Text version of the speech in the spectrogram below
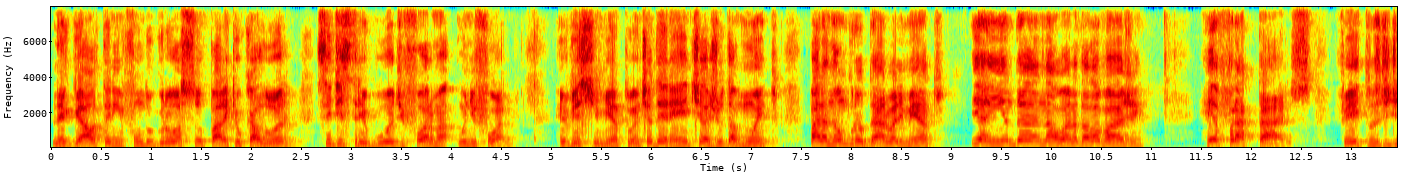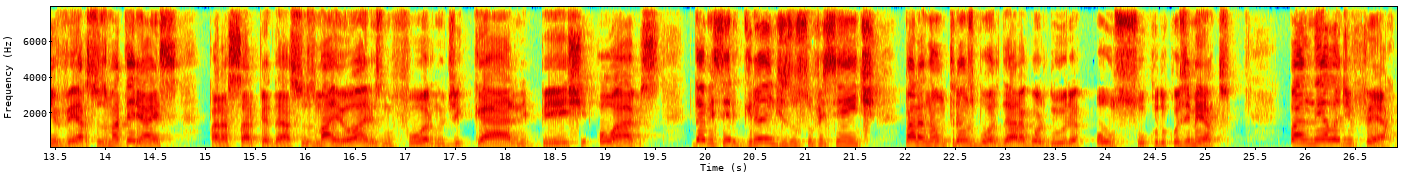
Legal ter em fundo grosso para que o calor se distribua de forma uniforme. Revestimento antiaderente ajuda muito para não grudar o alimento. E ainda na hora da lavagem. Refratários, feitos de diversos materiais, para assar pedaços maiores no forno de carne, peixe ou aves. Devem ser grandes o suficiente para não transbordar a gordura ou o suco do cozimento. Panela de ferro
